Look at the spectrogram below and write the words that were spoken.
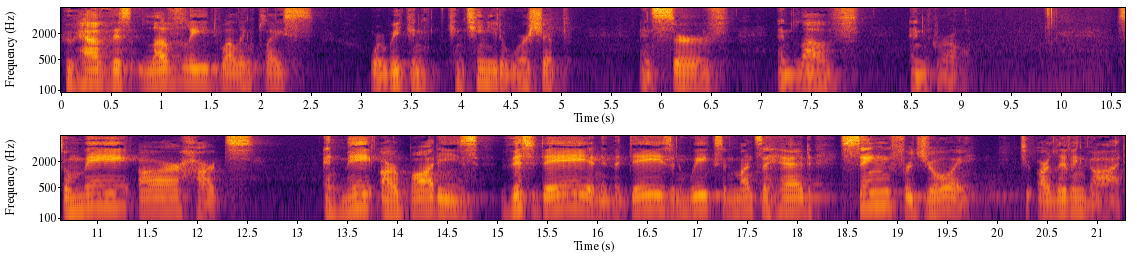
who have this lovely dwelling place where we can continue to worship and serve and love and grow. So may our hearts and may our bodies this day and in the days and weeks and months ahead sing for joy to our living God.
